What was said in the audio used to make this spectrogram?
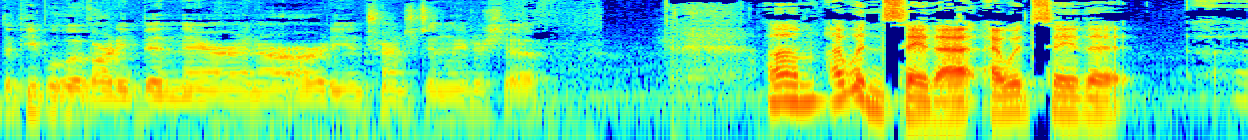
the people who have already been there and are already entrenched in leadership. Um, I wouldn't say that. I would say that uh,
